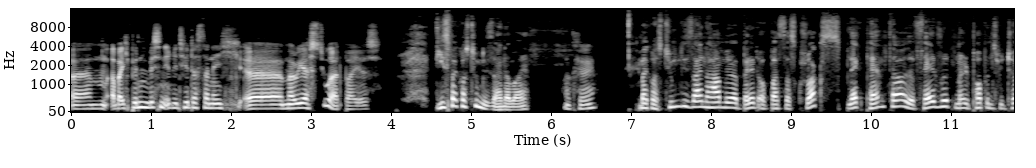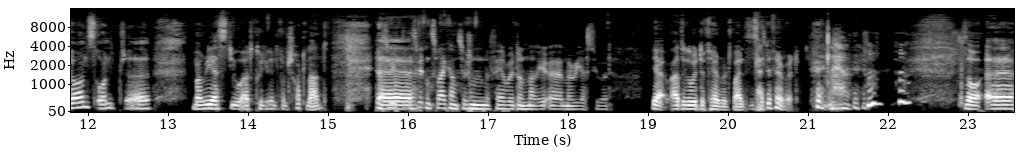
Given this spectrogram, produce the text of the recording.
Ähm, aber ich bin ein bisschen irritiert, dass da nicht äh, Maria Stewart bei ist. Die ist bei Kostümdesign dabei. Okay. Bei Kostümdesign haben wir Ballad of Buster Scruggs, Black Panther, The Favorite, Mary Poppins Returns und äh, Maria Stewart, Königin von Schottland. Das, Äh, wird, das wird ein Zweikampf zwischen The Favorite und Maria, äh, Maria Stewart. Ja, also gewinnt The Favorite, weil es ist halt The Favorite. so, äh,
